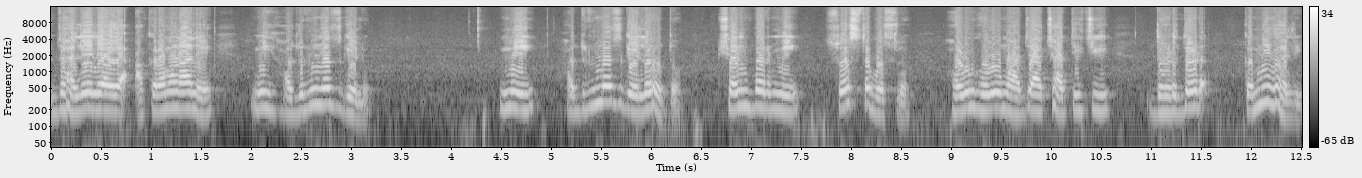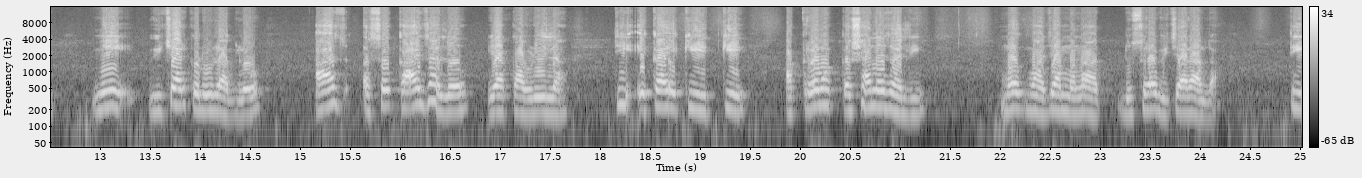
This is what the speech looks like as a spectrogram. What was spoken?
झालेल्या या आक्रमणाने मी हदरूनच गेलो. मी हदरूनच गेलो होतो. क्षणभर मी स्वस्थ बसलो. हळूहळू माझ्या छातीची धडधड कमी झाली. मी विचार करू लागलो आज असं काय झालं या कावळीला ती एकाएकी इतकी आक्रमक कशानं झाली? मग माझ्या मनात दुसरा विचार आला ती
